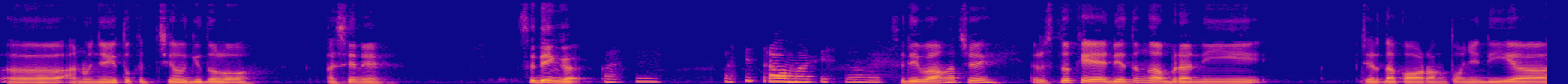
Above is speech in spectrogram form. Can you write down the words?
eh, anunya itu kecil gitu loh kasian ya. Sedih nggak? Pasti. Pasti traumatis banget. Sedih banget cuy. Terus tuh kayak dia tuh nggak berani cerita ke orang tuanya dia.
